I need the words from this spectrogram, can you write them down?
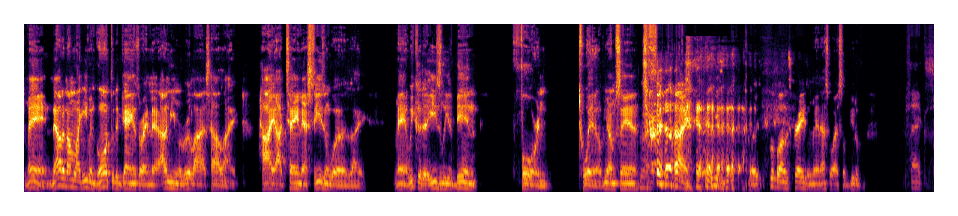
man. Now that I'm like even going through the games right now, I didn't even realize how like high octane that season was. Like, man, we could have easily have been four and twelve. You know what I'm saying? Right. like, football is crazy, man. That's why it's so beautiful. Facts.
